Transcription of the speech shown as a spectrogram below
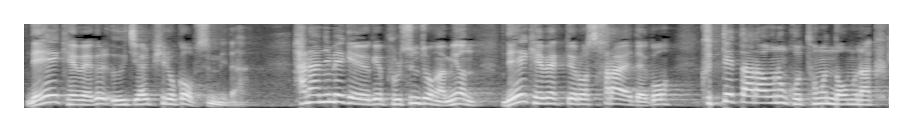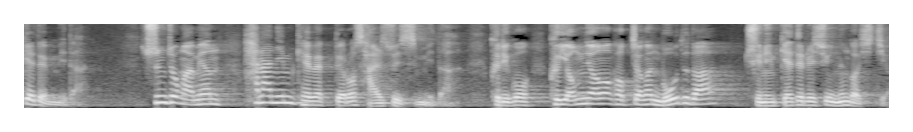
내 계획을 의지할 필요가 없습니다. 하나님의 계획에 불순종하면 내 계획대로 살아야 되고 그때 따라오는 고통은 너무나 크게 됩니다. 순종하면 하나님 계획대로 살 수 있습니다. 그리고 그 염려와 걱정은 모두 다 주님께 드릴 수 있는 것이죠.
